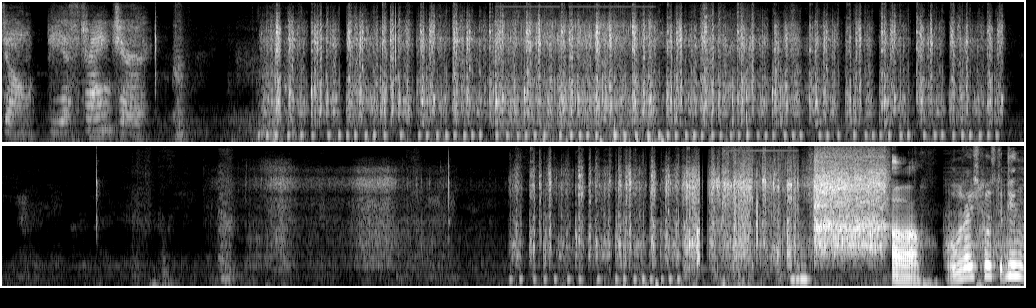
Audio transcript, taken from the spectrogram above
don't be a stranger. Oh, what was I supposed to do?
